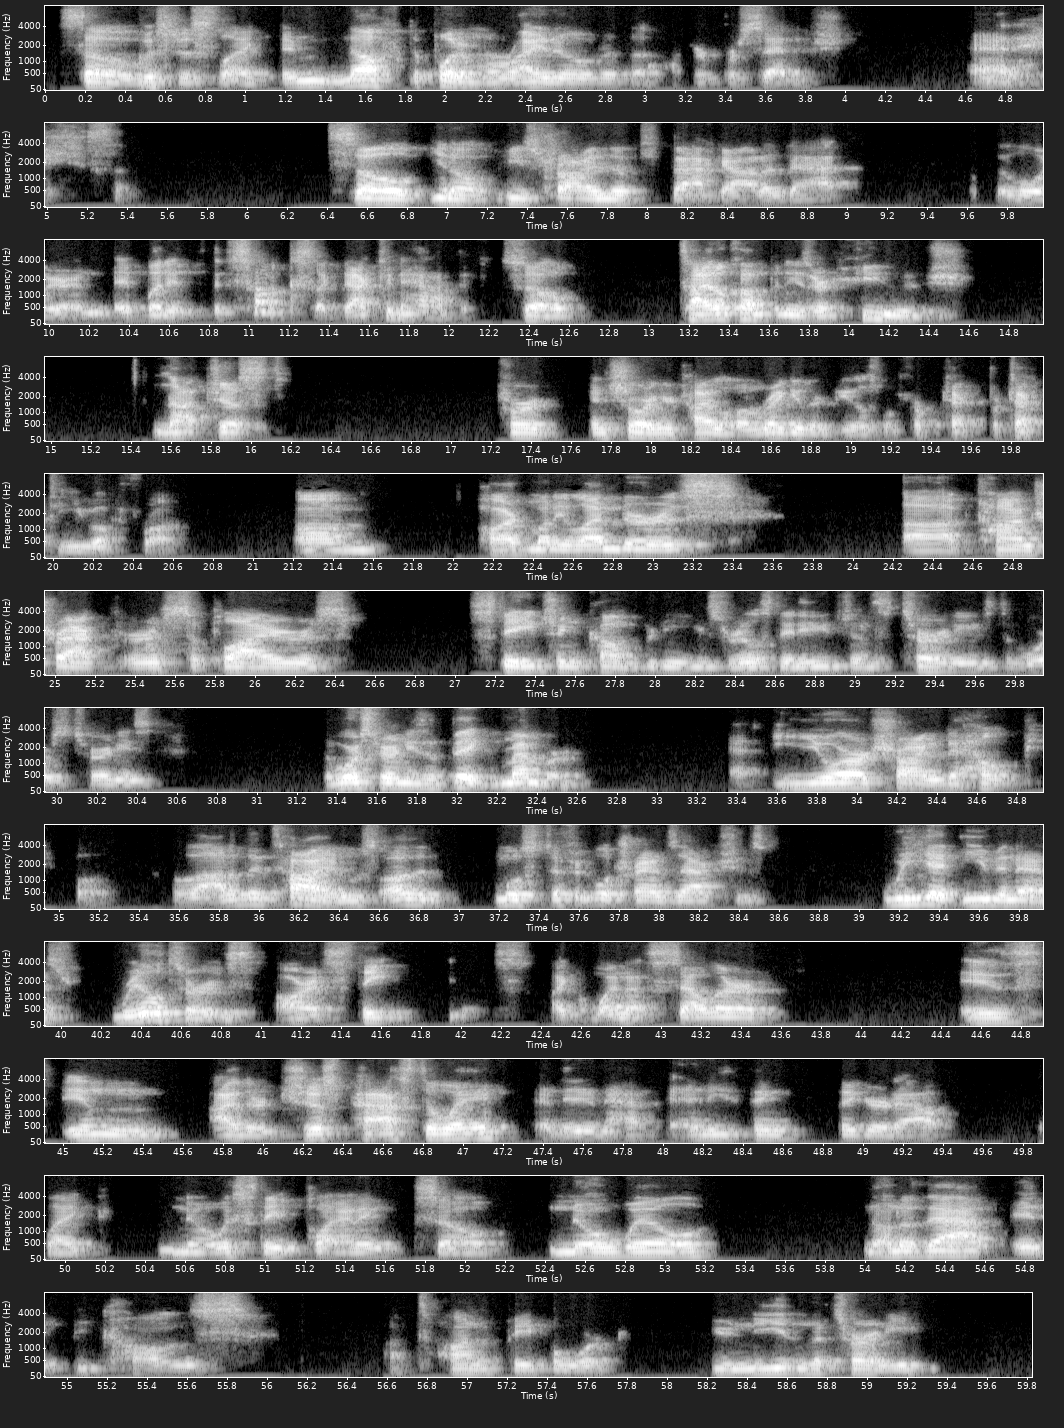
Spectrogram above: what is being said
so it was just like enough to put him right over the 100 percentage. And so, you know, he's trying to back out of that, the lawyer, and but it, it sucks. Like that can happen. So, title companies are huge, not just for ensuring your title on regular deals, but for protect, protecting you up front. Um, hard money lenders, uh, contractors, suppliers, staging companies, real estate agents, attorneys, divorce attorneys. Divorce attorneys are big. Remember, you're trying to help people. A lot of the times, a of the most difficult transactions we get even as realtors are estate deals. Like when a seller is in either just passed away and they didn't have anything figured out, like no estate planning, so no will, none of that, it becomes a ton of paperwork. You need an attorney.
